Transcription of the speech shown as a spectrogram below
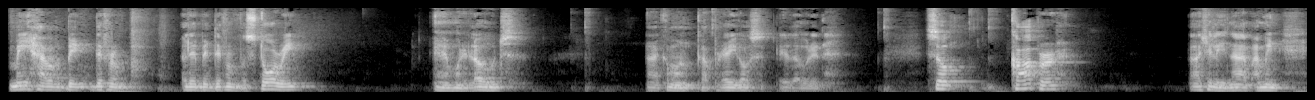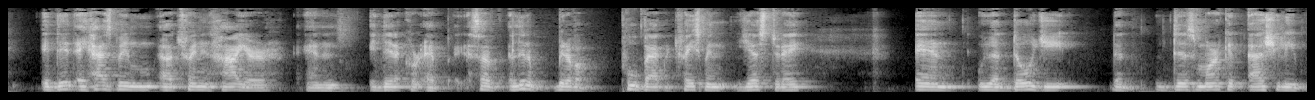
may have a big different, a little bit different of a story. And when it loads, uh, come on, copper, there it goes, it loaded. So copper, actually not, I mean, it did, it has been uh, trending higher and it did a, a, sort of a little bit of a pullback retracement yesterday. And we had doji that this market actually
